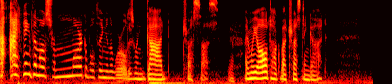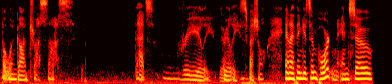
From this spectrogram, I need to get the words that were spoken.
I, I think the most remarkable thing in the world is when God trusts us. Yeah. And we all talk about trusting God. But when God trusts us, Yeah. that's really, Yeah. really special. And I think it's important. And so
